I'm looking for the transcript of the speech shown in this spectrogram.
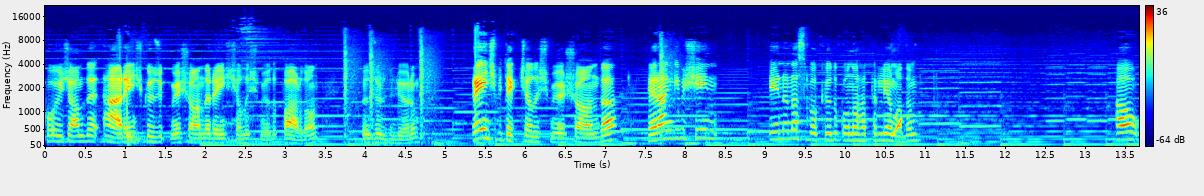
koyacağım da ha range gözükmüyor. Şu anda range çalışmıyordu. Pardon. Özür diliyorum. Range bir tek çalışmıyor şu anda. Herhangi bir şeyin şeyine nasıl bakıyorduk onu hatırlayamadım. How?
